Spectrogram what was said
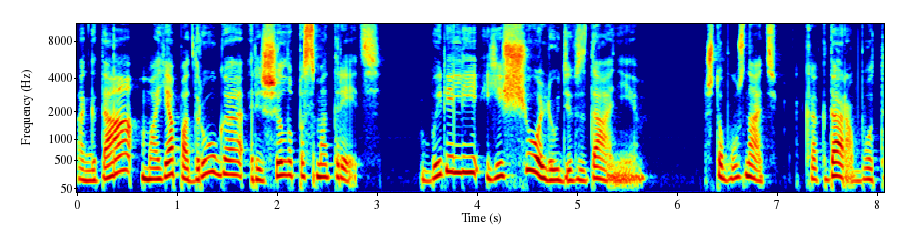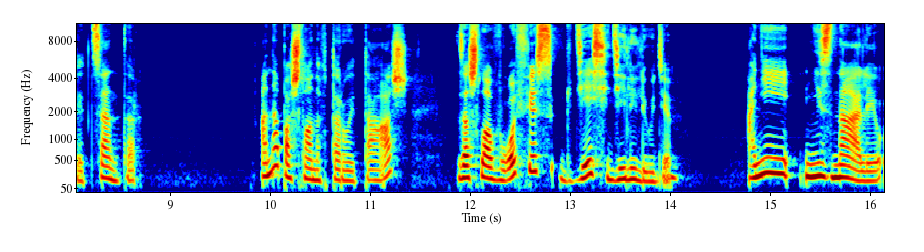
Тогда моя подруга решила посмотреть, были ли еще люди в здании, чтобы узнать, когда работает центр. Она пошла на второй этаж, зашла в офис, где сидели люди – они не знали,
